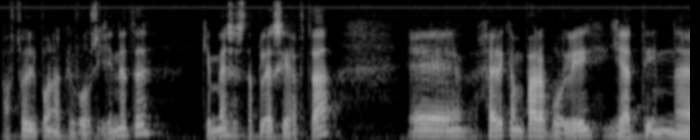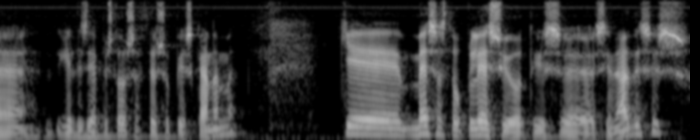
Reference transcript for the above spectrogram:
Αυτό λοιπόν ακριβώς γίνεται και μέσα στα πλαίσια αυτά ε, χαρήκαμε πάρα πολύ για, την, ε, για τις διαπιστώσεις αυτές τις οποίες κάναμε και μέσα στο πλαίσιο της ε, συνάντησης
